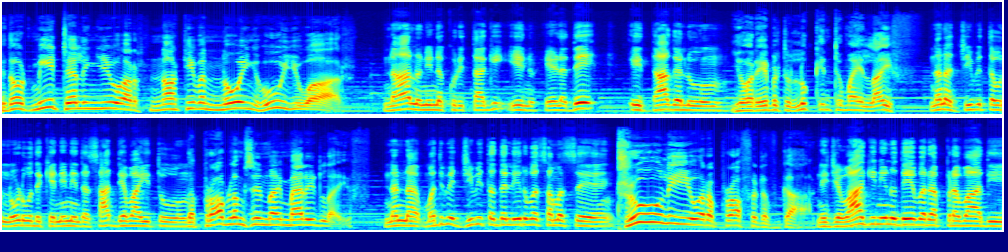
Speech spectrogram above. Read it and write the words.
Without me telling you or not even knowing who you are, ನಾನು ನಿನ್ನ ಕುರಿತಾಗಿ ಏನು ಹೇಳದೆ ಇದ್ದಾಗಲೂ you are able to look into my life. ನನ್ನ ಜೀವಿತವನ್ನು ನೋಡುವುದಕ್ಕೆ ನಿನ್ನಿಂದ ಸಾಧ್ಯವಾಯಿತು the problems in my married life. ನನ್ನ ಮದುವೆ ಜೀವಿತದಲ್ಲಿರುವ ಸಮಸ್ಯೆ Truly, you are a prophet of God. ನಿಜವಾಗಿ ನೀನು ದೇವರ ಪ್ರವಾದಿ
